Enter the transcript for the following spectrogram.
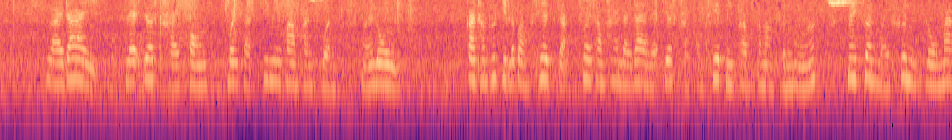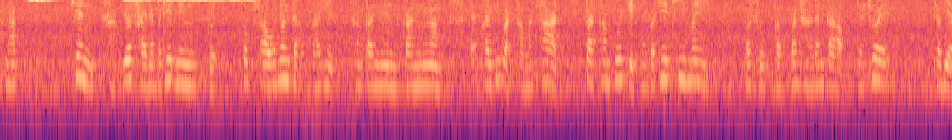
2. รายได้และยอดขายของบริษัทที่มีความผันผวนน้อยลง การทำธุรกิจระหว่างประเทศจะช่วยทำให้รายได้และยอดขายของประเทศมีความสม่ำเสมอ ไม่เคลื่อนไหวขึ้นลงมากนัก เช่น หากยอดขายในประเทศหนึ่งเกิดซบเซาเนื่องจากสาเหตุทางการเงิน การเมือง และภัยพิบัติธรรมชาติ การทำธุรกิจในประเทศที่ไม่ประสบกับปัญหาดังกล่าว จะช่วยเฉลี่ย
